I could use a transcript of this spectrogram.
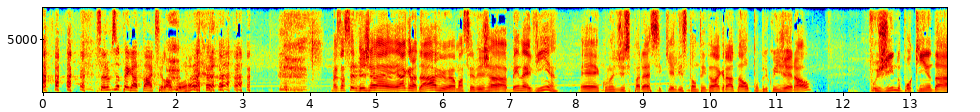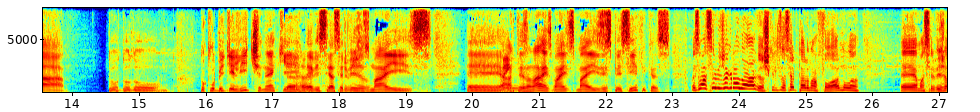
Você não precisa pegar táxi lá, porra. Mas a cerveja é agradável, é uma cerveja bem levinha. É, como eu disse, parece que eles estão tentando agradar o público em geral. Fugindo um pouquinho da. Do, do, do, do clube de elite, né? Que Aham. deve ser as cervejas mais. é, artesanais, mais, mais específicas. Mas é uma cerveja agradável, acho que eles acertaram na fórmula. É uma cerveja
